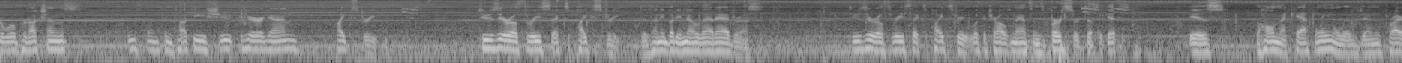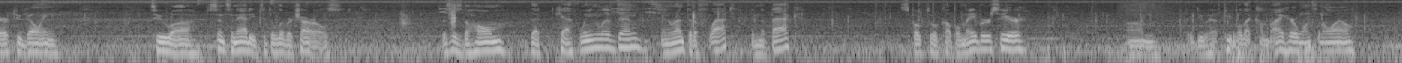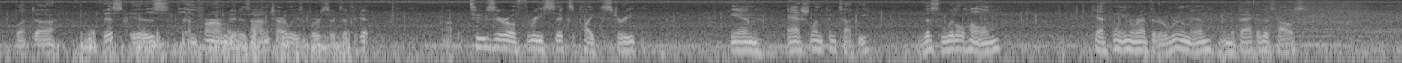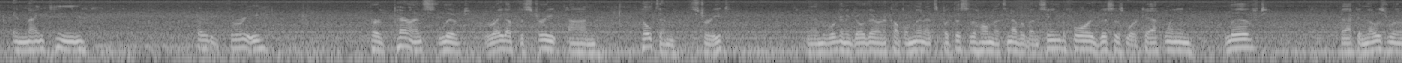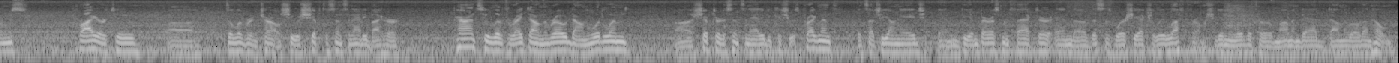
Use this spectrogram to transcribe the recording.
Underworld Productions, Easton, Kentucky. Shoot here again, Pike Street. 2036 Pike Street. Does anybody know that address? 2036 Pike Street. Look at Charles Manson's birth certificate. Is the home that Kathleen lived in prior to going to uh, Cincinnati to deliver Charles. This is the home that Kathleen lived in and rented a flat in the back. Spoke to a couple neighbors here. Um, they do have people that come by here once in a while. But uh, this is confirmed. It is on Charlie's birth certificate. Uh, 2036 Pike Street in Ashland, Kentucky. This little home, Kathleen rented a room in, in the back of this house in 1933. Her parents lived right up the street on Hilton Street, and we're going to go there in a couple minutes. But this is a home that's never been seen before. This is where Kathleen lived back in those rooms prior to uh, delivering Charles. She was shipped to Cincinnati by her parents who lived right down the road, down Woodland. Uh, shipped her to Cincinnati because she was pregnant at such a young age and the embarrassment factor and uh, this is where she actually left from. She didn't live with her mom and dad down the road on Hilton.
